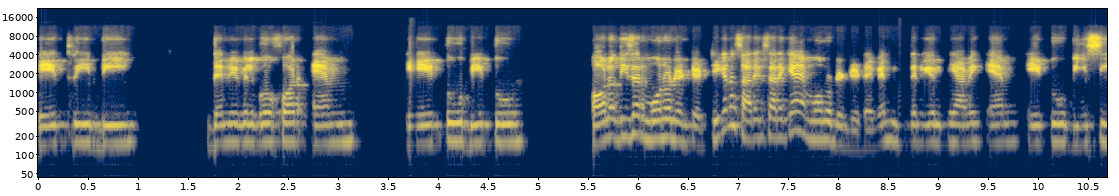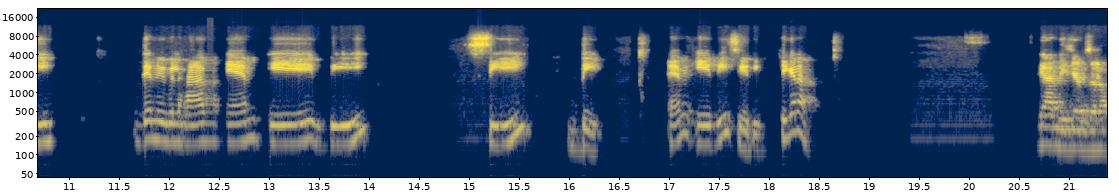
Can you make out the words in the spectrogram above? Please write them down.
a3b then we will go for m a2b2 all of these are monodentate ठीक है ना सारे के सारे क्या है monodentate है when then we will be having m a2bc then we will have m a b c d m a b c d ठीक है ना ध्यान दीजिए अब जरा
